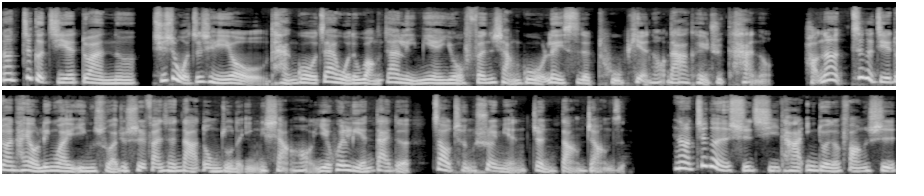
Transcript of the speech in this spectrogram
那这个阶段呢，其实我之前也有谈过，在我的网站里面有分享过类似的图片哦，大家可以去看哦。好，那这个阶段它有另外一个因素啊，就是翻身大动作的影响哈，也会连带的造成睡眠震荡这样子。那这个时期他应对的方式，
